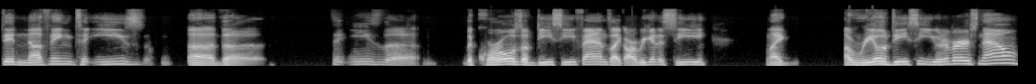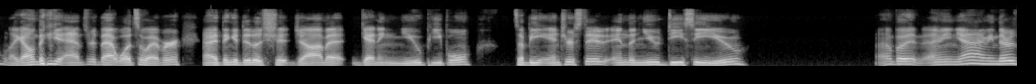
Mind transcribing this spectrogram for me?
did nothing to ease uh the to ease the the quarrels of DC fans. Like, are we gonna see like a real DC universe now? Like, I don't think it answered that whatsoever. And I think it did a shit job at getting new people to be interested in the new DCU. Uh, but I mean, yeah, I mean, there's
